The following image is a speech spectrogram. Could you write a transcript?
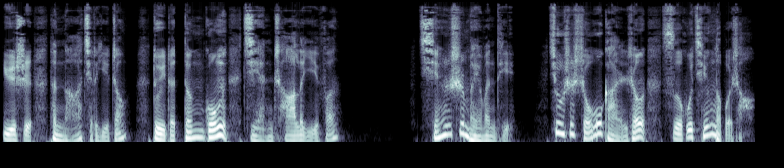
于是他拿起了一张，对着灯光检查了一番，钱是没问题，就是手感上似乎轻了不少。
